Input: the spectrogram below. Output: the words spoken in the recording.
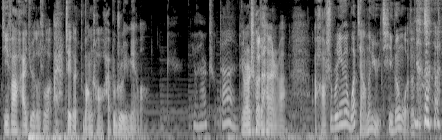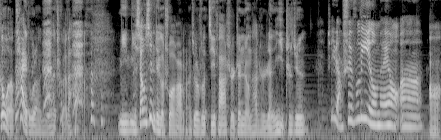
姬发还觉得说，哎呀，这个王朝还不至于灭亡，有点扯淡。有点扯淡是吧？啊，好，是不是因为我讲的语气跟我的跟我的态度让你觉得扯淡啊？你你相信这个说法吗？就是说姬发是真正他是仁义之君这一点说服力都没有啊！啊？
